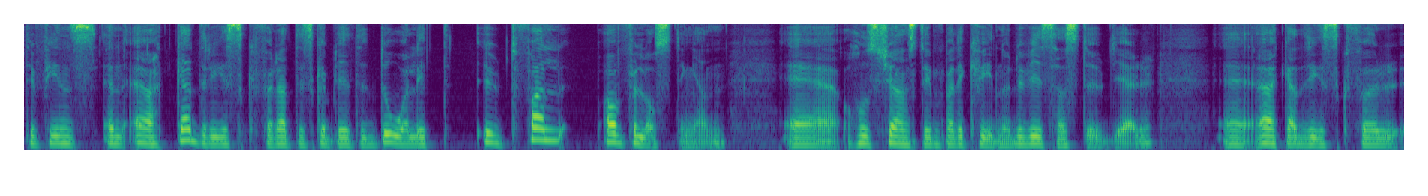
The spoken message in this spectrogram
det finns en ökad risk för att det ska bli ett dåligt utfall av förlossningen eh, hos könsstympade kvinnor. Det visar studier. Eh, ökad risk för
